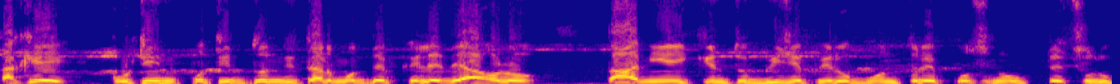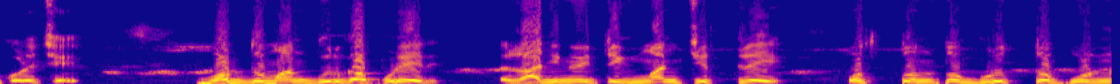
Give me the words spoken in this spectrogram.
তাকে কঠিন প্রতিদ্বন্দ্বিতার মধ্যে ফেলে দেয়া হলো, তা নিয়েই কিন্তু বিজেপির অভ্যন্তরে প্রশ্ন উঠতে শুরু করেছে। বর্ধমান দুর্গাপুরের রাজনৈতিক মানচিত্রে অত্যন্ত গুরুত্বপূর্ণ।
